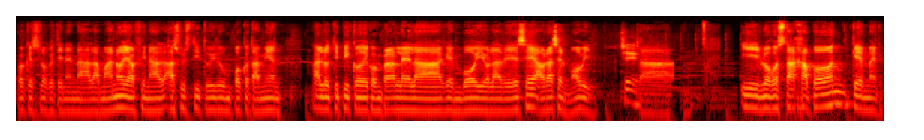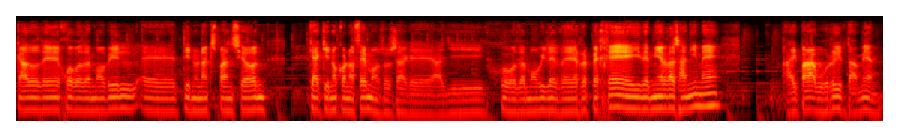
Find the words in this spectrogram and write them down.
porque es lo que tienen a la mano y al final ha sustituido un poco también a lo típico de comprarle la Game Boy o la DS, ahora es el móvil. Sí. O sea, y luego está Japón, que el mercado de juegos de móvil eh, tiene una expansión que aquí no conocemos. O sea que allí juegos de móviles de RPG y de mierdas anime hay para aburrir también.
